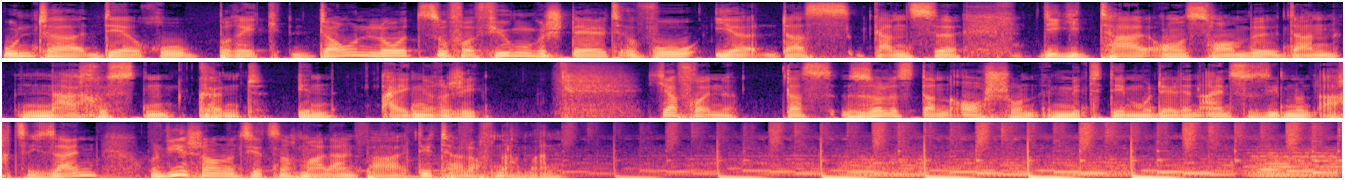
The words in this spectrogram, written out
unter der Rubrik Download zur Verfügung gestellt, wo ihr das ganze Digitalensemble dann nachrüsten könnt in Eigenregie. Ja, Freunde, das soll es dann auch schon mit dem Modell den 1 zu 87 sein. Und wir schauen uns jetzt nochmal ein paar Detailaufnahmen an. Thank you.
